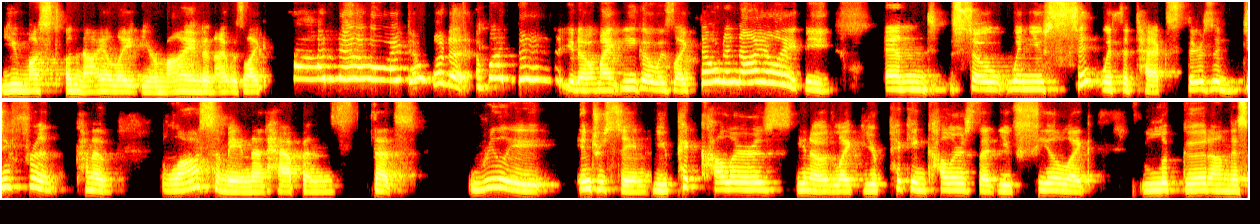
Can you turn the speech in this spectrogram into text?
You must annihilate your mind. And I was like, "Ah, no, I don't want to, what then? You know, my ego was like, don't annihilate me. And so when you sit with the text, there's a different kind of blossoming that happens that's really interesting. You pick colors, you know, like you're picking colors that you feel like look good on this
